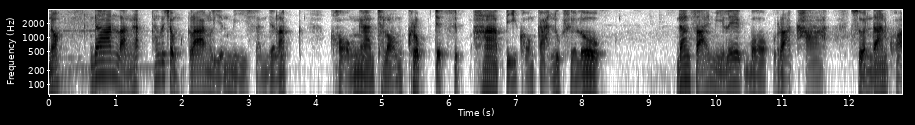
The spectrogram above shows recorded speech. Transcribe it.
เนาะด้านหลังฮะท่านผู้ชมกลางเหรียญมีสัญลักษณ์ของงานฉลองครบ 75 ปีของการลูกเสือโลก ด้านซ้ายมีเลขบอกราคา ส่วนด้านขวา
